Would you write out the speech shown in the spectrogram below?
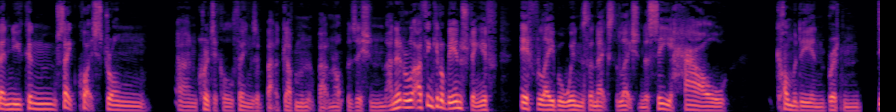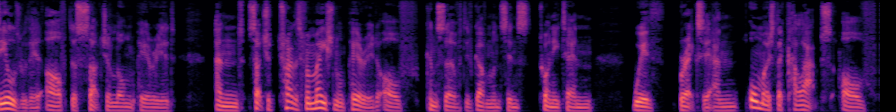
then you can say quite strong and critical things about a government, about an opposition. And it'll I think it'll be interesting if if Labour wins the next election to see how comedy in Britain deals with it after such a long period and such a transformational period of conservative government since 2010 with Brexit and almost the collapse of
